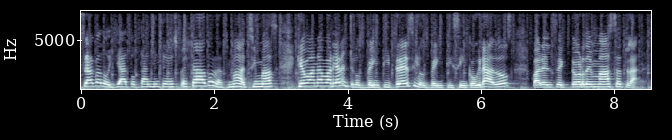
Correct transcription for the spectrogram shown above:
sábado ya totalmente despejado, las máximas que van a variar entre los 23 y los 25 grados para el sector de Mazatlán.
